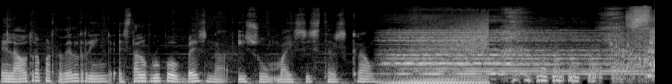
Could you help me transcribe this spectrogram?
En la otra parte del ring está el grupo Vesna y su My Sister's Crown.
